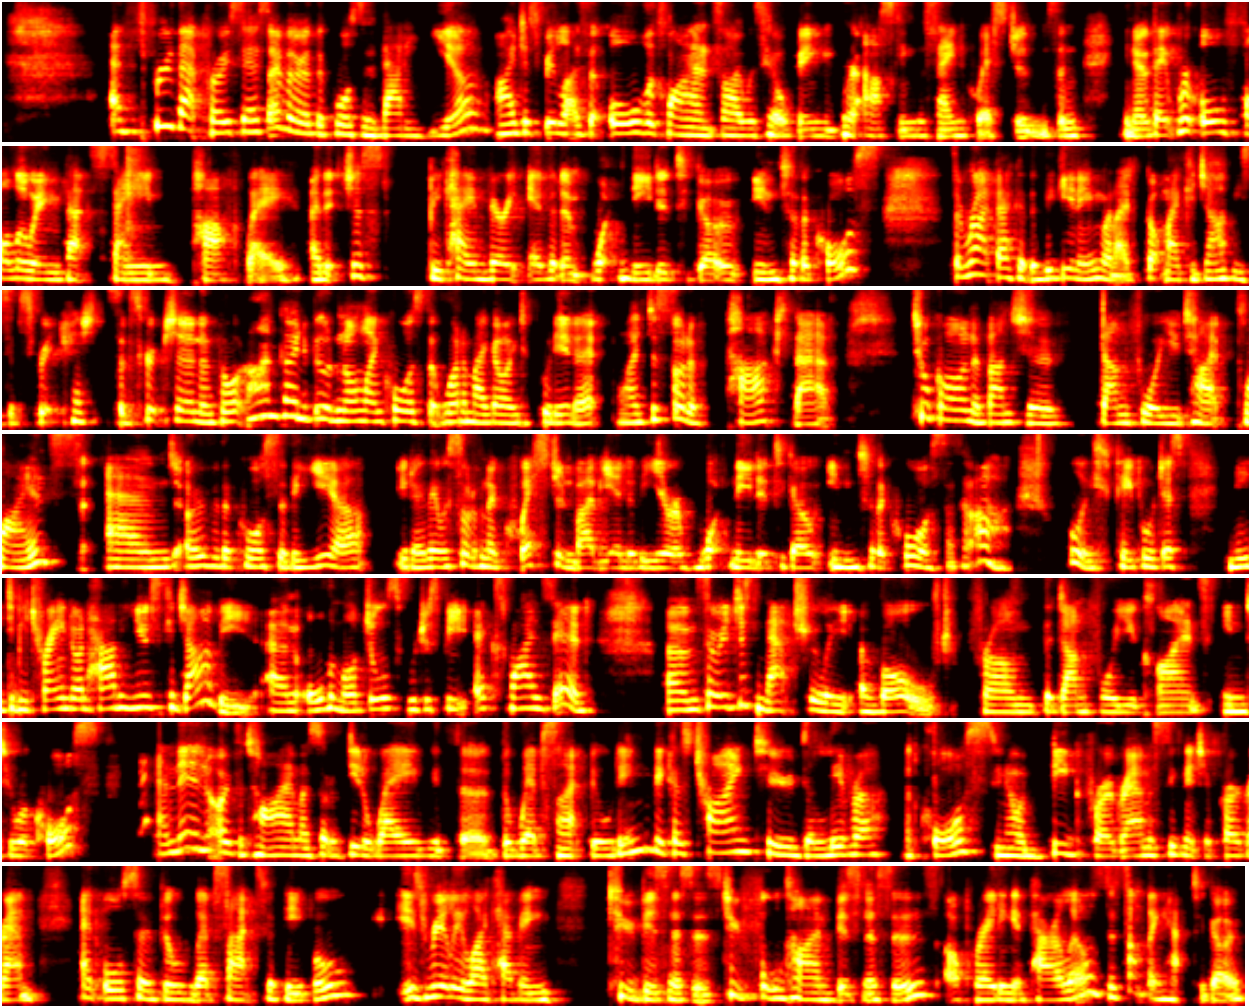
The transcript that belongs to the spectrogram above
And through that process, over the course of about a year, I just realized that all the clients I was helping were asking the same questions. And, you know, they were all following that same pathway. And it just became very evident what needed to go into the course. So right back at the beginning, when I got my Kajabi subscription, subscription and thought, oh, I'm going to build an online course, but what am I going to put in it? Well, I just sort of parked that, took on a bunch of done for you type clients. And over the course of the year, you know, there was sort of no question by the end of the year of what needed to go into the course. I thought, oh, all these people just need to be trained on how to use Kajabi and all the modules will just be X, Y, Z. Um, so it just naturally evolved from the done for you clients into a course. And then over time, I sort of did away with the, the website building because trying to deliver a course, you know, a big program, a signature program, and also build websites for people is really like having two businesses, two full time businesses operating in parallel. So something had to go.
